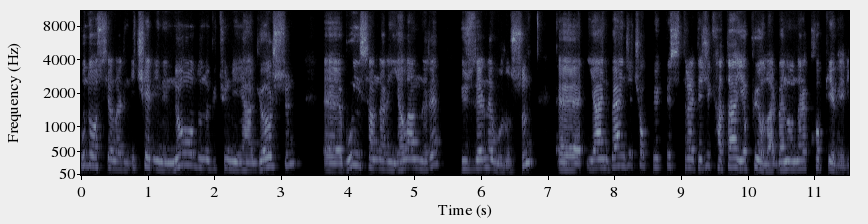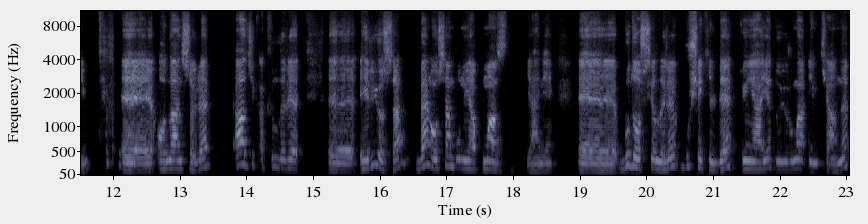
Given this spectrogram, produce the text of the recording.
Bu dosyaların içeriğinin ne olduğunu bütün dünya görsün. E, bu insanların yalanları yüzlerine vurulsun. E, yani bence çok büyük bir stratejik hata yapıyorlar. Ben onlara kopya vereyim. E, ondan sonra azıcık akılları e, eriyorsa ben olsam bunu yapmazdım. Yani e, bu dosyaları bu şekilde dünyaya duyurma imkanı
